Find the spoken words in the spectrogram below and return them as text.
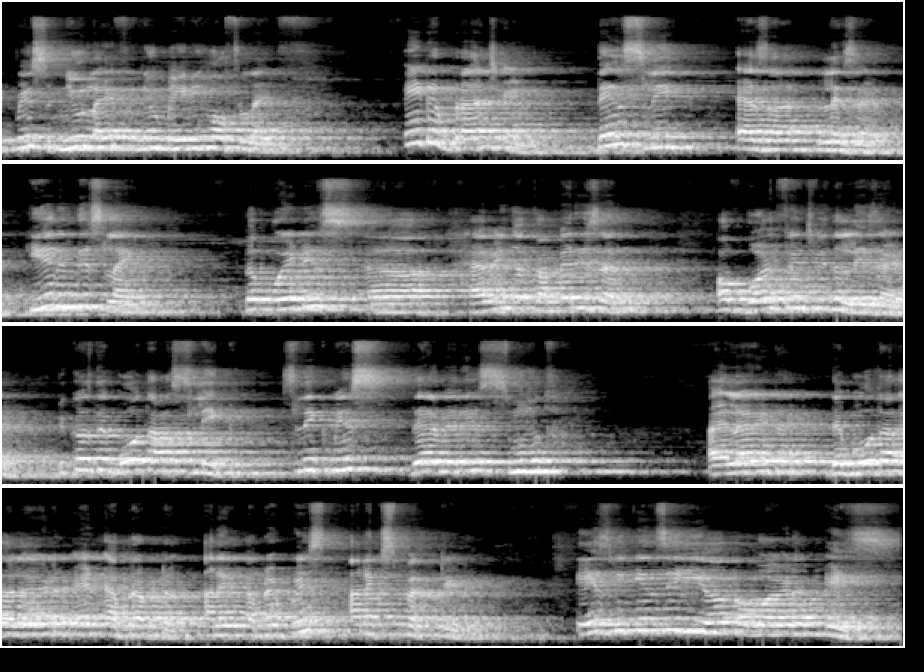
it means new life, new meaning of life. Eat a branch end, then sleep as a lizard. Here in this line, the poet is uh, having a comparison of goldfinch with a lizard because they both are sleek. Sleek means they are very smooth alert they both are alert and abrupt abrupt means unexpected as we can see here a word is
